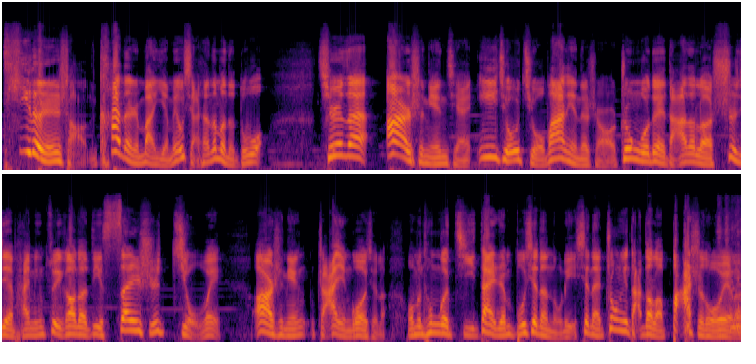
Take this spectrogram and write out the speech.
踢的人少，看的人吧也没有想象那么的多。其实，在二十年前，一九九八年的时候，中国队达到了世界排名最高的第三十九位。二十年眨眼过去了，我们通过几代人不懈的努力，现在终于达到了八十多位了。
